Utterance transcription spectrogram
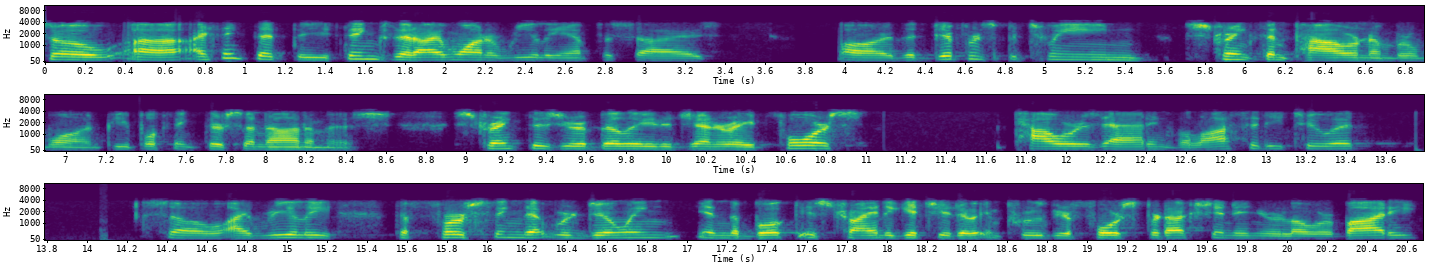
so uh, I think that the things that I want to really emphasize are the difference between strength and power, number one. People think they're synonymous. Strength is your ability to generate force, power is adding velocity to it. So I really, the first thing that we're doing in the book is trying to get you to improve your force production in your lower body.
